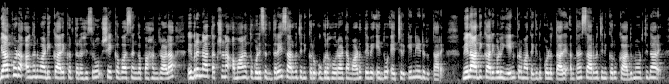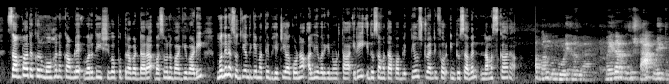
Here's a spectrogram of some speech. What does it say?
ಬ್ಯಾಕೋಡ ಅಂಗನವಾಡಿ ಕಾರ್ಯಕರ್ತರ ಹೆಸರು ಶೇಖವ್ವ ಸಂಗಪ್ಪ ಹಂದ್ರಾಳ. ಇವರನ್ನ ತಕ್ಷಣ ಅಮಾನತುಗೊಳಿಸದಿದ್ದರೆ ಸಾರ್ವಜನಿಕರು ಉಗ್ರ ಹೋರಾಟ ಮಾಡುತ್ತೇವೆ ಎಂದು ಎಚ್ಚರಿಕೆ ನೀಡಿರುತ್ತಾರೆ. ಮೇಲಾಧಿಕಾರಿಗಳು ಏನ್ ಕ್ರಮ ತೆಗೆದುಕೊಳ್ಳುತ್ತಾರೆ ಅಂತ ಸಾರ್ವಜನಿಕರು ಕಾದು ನೋಡುತ್ತಿದ್ದಾರೆ ಸಂಪಾದಕರು ಮೋಹನ ಕಾಂಬ್ಳೆ, ವರದಿ ಶಿವಪುತ್ರ ವಡ್ಡಾರ, ಬಸವನ ಬಾಗೇವಾಡಿ. ಮುಂದಿನ ಸುದ್ದಿಯೊಂದಿಗೆ ಮತ್ತೆ ಭೇಟಿಯಾಗೋಣ. ಅಲ್ಲಿಯವರೆಗೆ ನೋಡ್ತಾ ಇರಿ. ಇದು Samata public news twenty four into seven. ನಮಸ್ಕಾರ. ಬಂದು ನೋಡಿದ್ರಂಗ ಬೈದಾರ್ದು ಸ್ಟಾಕ್ ಉಳಿತು.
